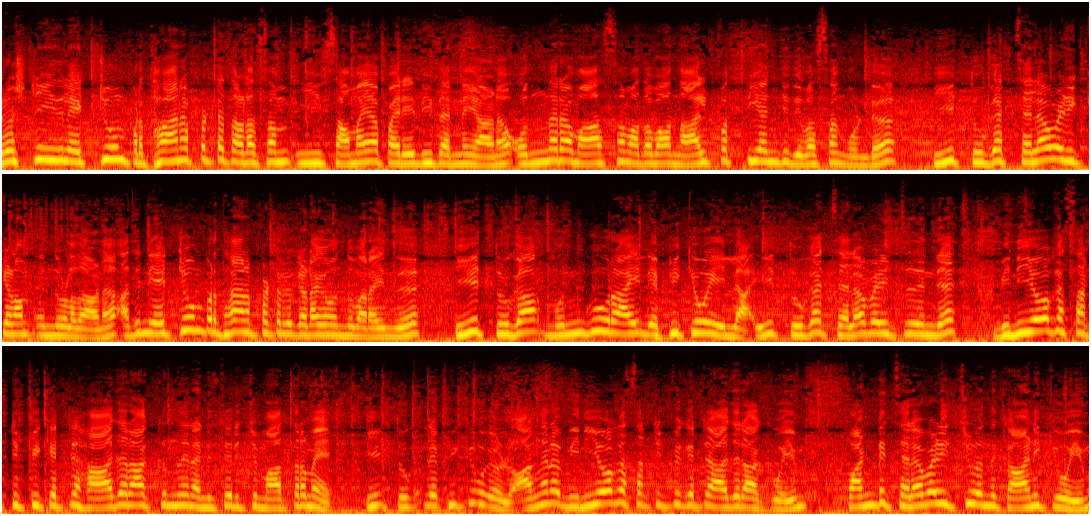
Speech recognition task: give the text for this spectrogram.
രോഷ്നി ഇതിൽ ഏറ്റവും പ്രധാനപ്പെട്ട തടസ്സം ഈ സമയപരിധി തന്നെയാണ്. ഒന്നര മാസം അഥവാ നാൽപ്പത്തിയഞ്ച് ദിവസം കൊണ്ട് ഈ തുക ചെലവഴിക്കണം എന്നുള്ളതാണ്. അതിന്റെ ഏറ്റവും പ്രധാനപ്പെട്ട ഒരു ഘടകം എന്ന് പറയുന്നത് ഈ തുക മുൻകൂറായി ലഭിക്കുകയില്ല. ഈ തുക ചെലവഴിച്ചതിന്റെ വിനിയോഗ സർട്ടിഫിക്കറ്റ് ഹാജരാക്കുന്നതിനനുസരിച്ച് മാത്രമേ ഈ തുക ലഭിക്കുകയുള്ളൂ. അങ്ങനെ വിനിയോഗ സർട്ടിഫിക്കറ്റ് ഹാജരാക്കുകയും ഫണ്ട് ചെലവഴിച്ചു എന്ന് കാണിക്കുകയും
